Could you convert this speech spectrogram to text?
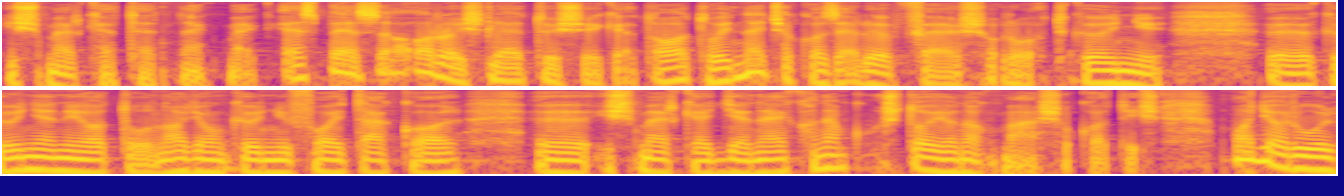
ismerkedhetnek meg. Ez persze arra is lehetőséget ad, hogy ne csak az előbb felsorolt könnyű, könnyen iható, nagyon könnyű fajtákkal ismerkedjenek, hanem kóstoljanak másokat is. Magyarul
